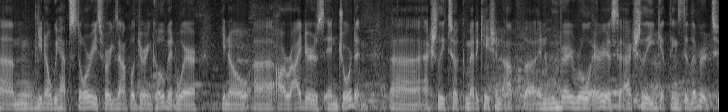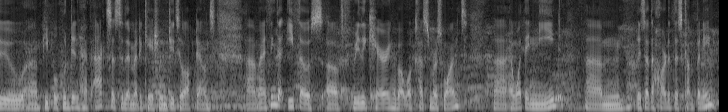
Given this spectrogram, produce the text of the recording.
Um, you know, we have stories, for example, during COVID where you know, uh, our riders in Jordan uh, actually took medication up uh, in very rural areas to actually get things delivered to uh, people who didn't have access to their medication due to lockdowns. Um, and I think that ethos of really caring about what customers want uh, and what they need um, is at the heart of this company.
